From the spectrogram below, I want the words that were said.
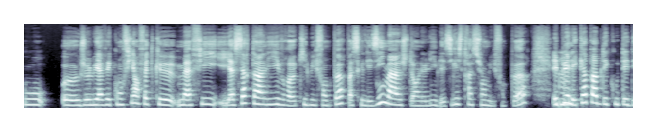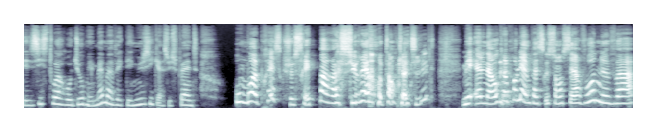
où euh, je lui avais confié en fait que ma fille, il y a certains livres qui lui font peur parce que les images dans le livre, les illustrations lui font peur. Et puis elle mm. est capable d'écouter des histoires audio, mais même avec des musiques à suspense. Ou moi presque, je serais pas rassurée en tant qu'adulte, mais elle n'a aucun problème parce que son cerveau ne va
